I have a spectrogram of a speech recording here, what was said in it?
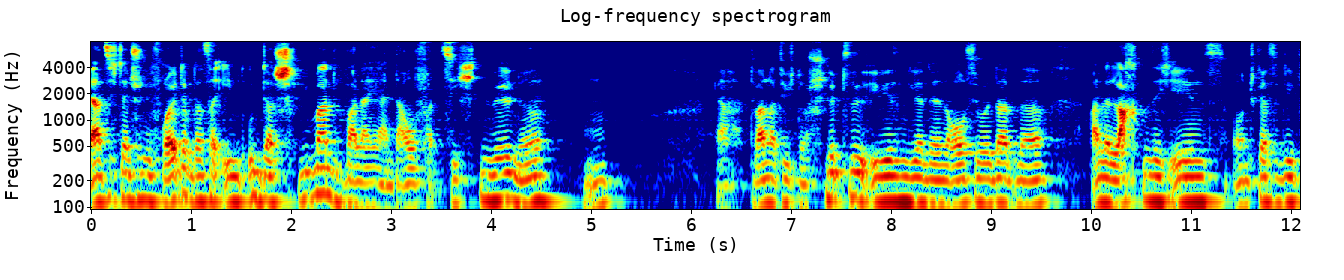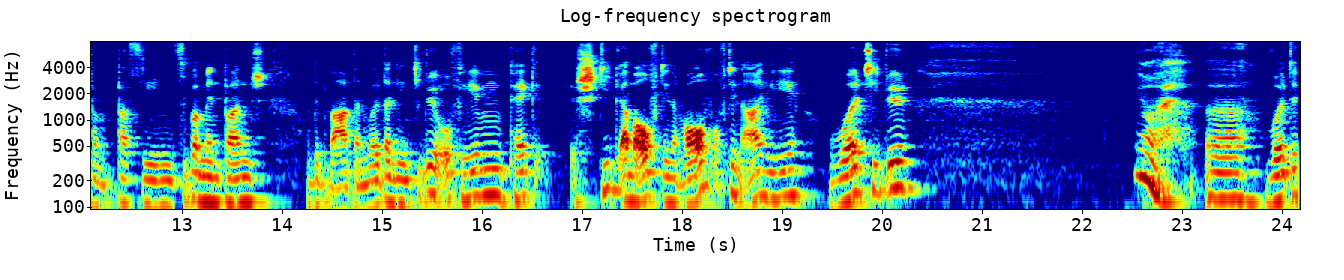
er hat sich dann schon gefreut, dass er eben unterschrieben hat, weil er ja darauf verzichten will. Ne? Hm. Ja, das waren natürlich noch Schnipsel gewesen, die er dann rausgeholt hat. Ne? Alle lachten sich eins und Cassidy verpasst den Superman Punch und das war. Dann wollte er den Titel aufheben. Peck stieg aber auf den rauf, auf den AEW World Titel ja, äh, wollte,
